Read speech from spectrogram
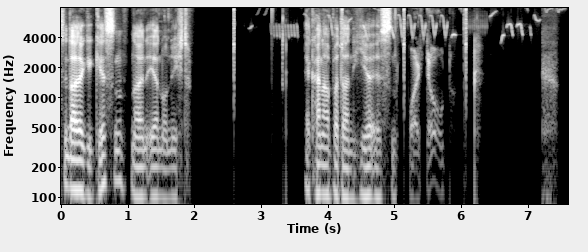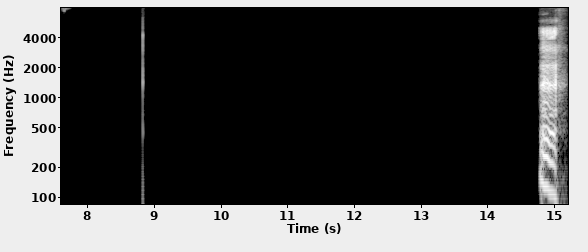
Sind alle gegessen? Nein, eher noch nicht. Er kann aber dann hier essen. Hm.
